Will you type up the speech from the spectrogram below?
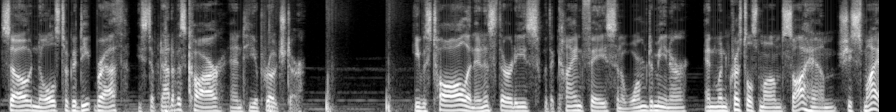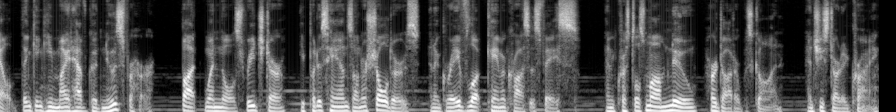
So Knowles took a deep breath, he stepped out of his car, and he approached her. He was tall and in his 30s, with a kind face and a warm demeanor, and when Crystal's mom saw him, she smiled, thinking he might have good news for her. But when Knowles reached her, he put his hands on her shoulders, and a grave look came across his face. And Crystal's mom knew her daughter was gone, and she started crying.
